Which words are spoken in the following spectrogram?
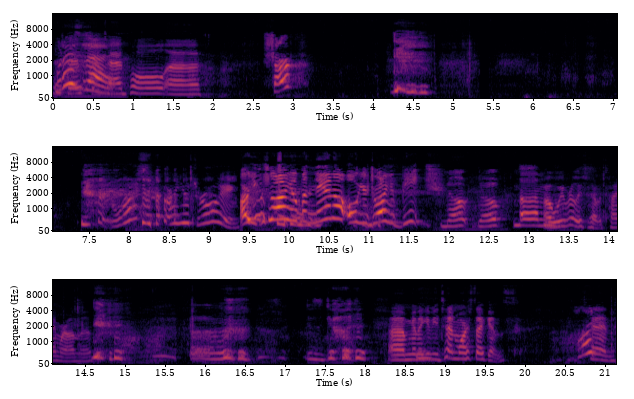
What a is fish, that? A tadpole. Uh, Shark? What are you drawing? Are you drawing a banana? Oh, you're drawing a beach. Nope, nope. Um, Oh, we really should have a timer on this. Uh. I'm gonna give you 10 more seconds. what 10, is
